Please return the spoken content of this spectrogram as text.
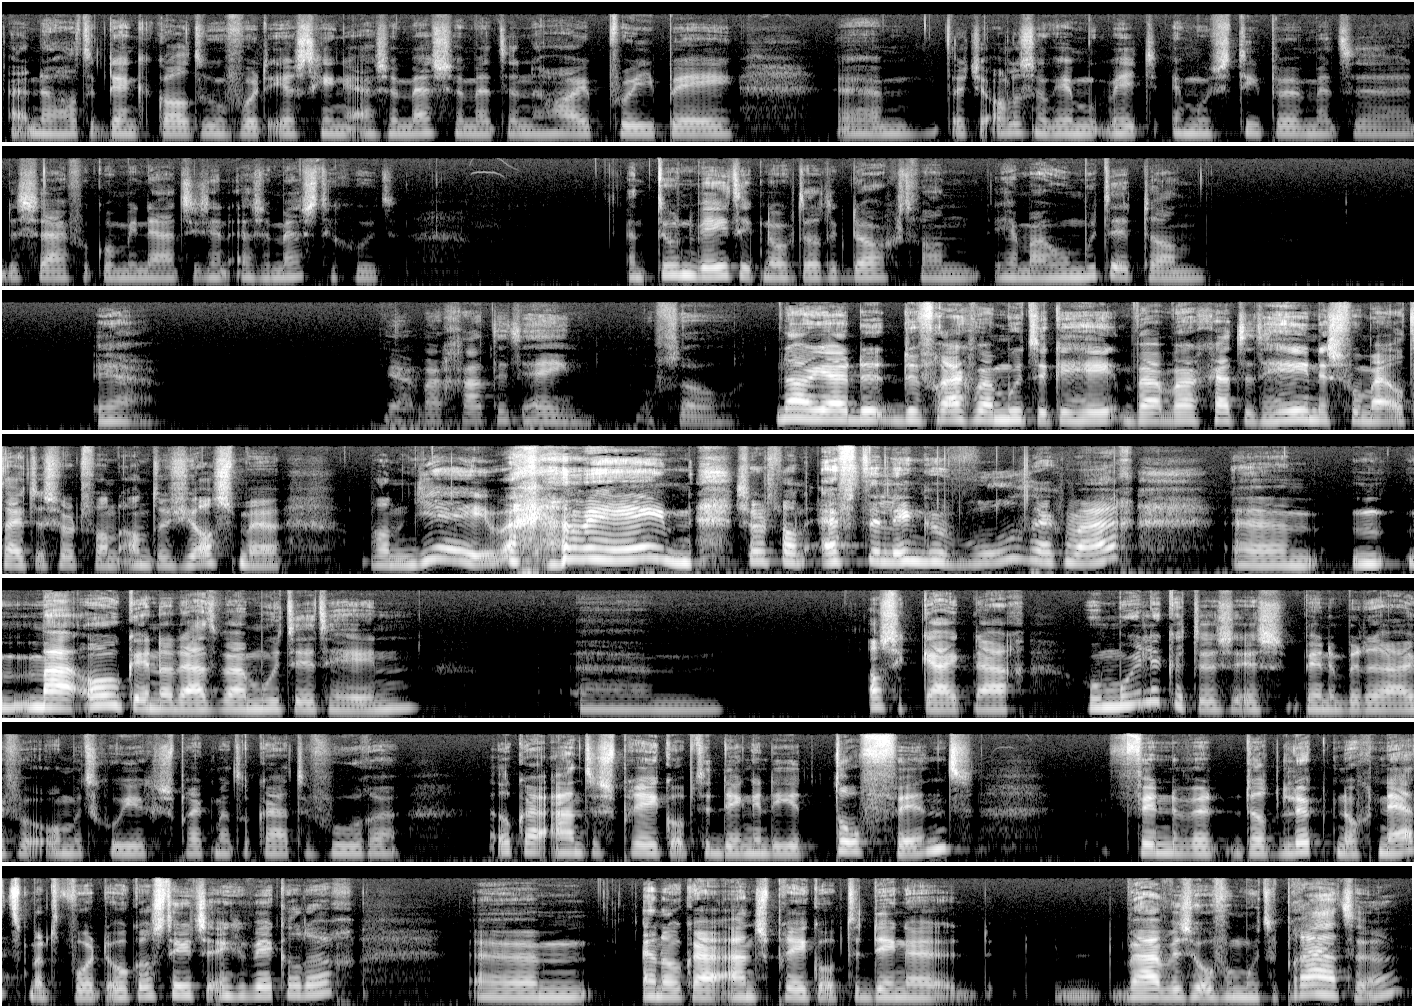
En dan had ik denk ik al toen voor het eerst ging sms'en met een high prepay. ehm, dat je alles nog in, weet, in moest typen met eh, de cijfercombinaties en sms te goed. En toen weet ik nog dat ik dacht van, ja, maar hoe moet dit dan? Ja. Ja, waar gaat dit heen? Of zo. Nou ja, de, de vraag waar, moet ik heen, waar, waar gaat het heen is voor mij altijd een soort van enthousiasme. Van jee, waar gaan we heen? Een soort van Efteling gevoel, zeg maar. Ehm, maar ook inderdaad, waar moet dit heen? Ehm, als ik kijk naar hoe moeilijk het dus is binnen bedrijven om het goede gesprek met elkaar te voeren, elkaar aan te spreken op de dingen die je tof vindt, vinden we dat lukt nog net, maar het wordt ook al steeds ingewikkelder. Ehm, en elkaar aanspreken op de dingen waar we eens over moeten praten,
